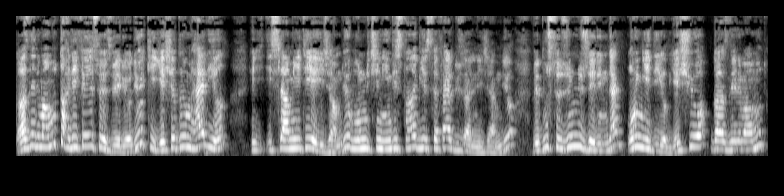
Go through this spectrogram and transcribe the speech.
Gazneli Mahmut da halifeye söz veriyor. Diyor ki yaşadığım her yıl İslamiyet'i yayacağım diyor. Bunun için Hindistan'a bir sefer düzenleyeceğim diyor. Ve bu sözünün üzerinden 17 yıl yaşıyor Gazneli Mahmut.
